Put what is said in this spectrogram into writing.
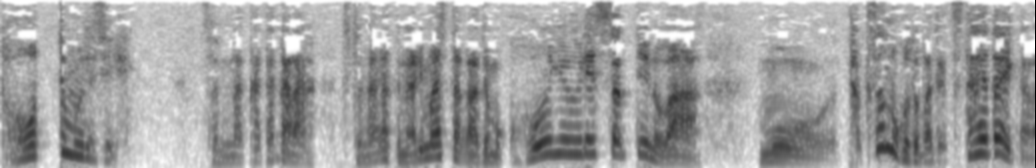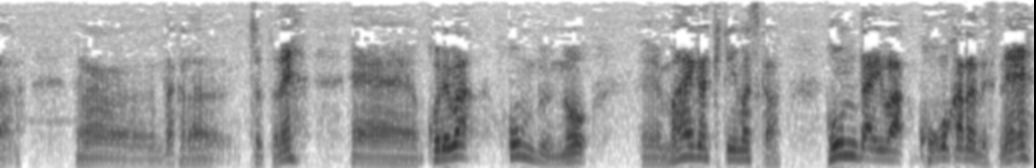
とっても嬉しい。そんな方から、ちょっと長くなりましたが、でもこういう嬉しさっていうのは、もう、たくさんの言葉で伝えたいから、うん、だから、ちょっとね、えー、これは本文の、前書きと言いますか、本題はここからですね。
